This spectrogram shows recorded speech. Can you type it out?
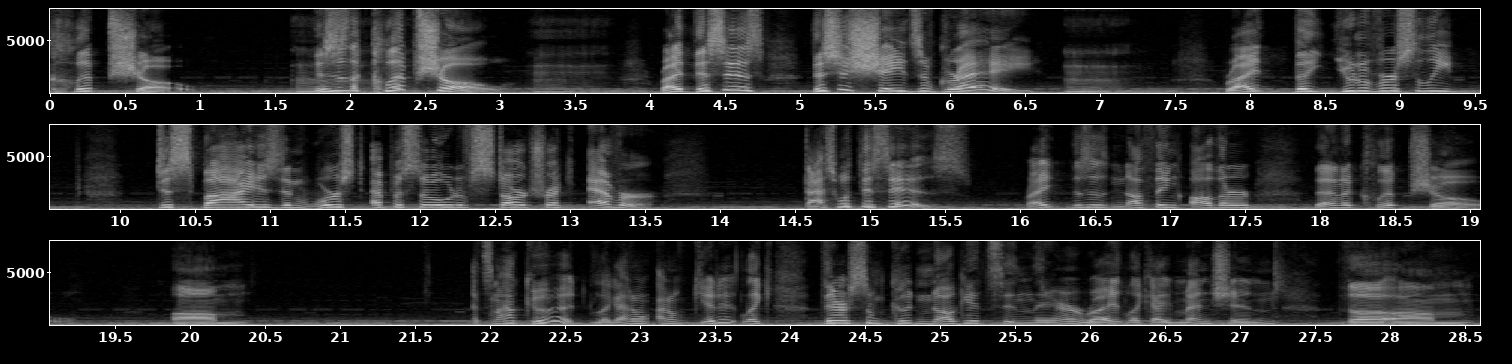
Clip show. Mm. This is the clip show. Mm. Right? This is this is Shades of Gray. Mm. Right? The universally despised and worst episode of Star Trek ever. That's what this is. Right? This is nothing other than a clip show. Um it's not good. Like I don't I don't get it. Like there's some good nuggets in there, right? Like I mentioned the um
